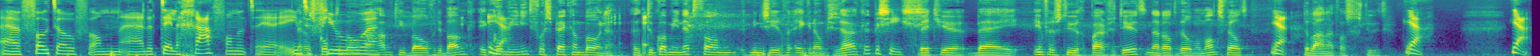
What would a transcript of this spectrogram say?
uh, foto van uh, de Telegraaf van het interview. boven hangt hij boven de bank. Ik kom ja. hier niet voor spek en bonen. toen kwam je net van het ministerie van Economische Zaken. Precies. Werd je bij infrastructuur geparasiteerd nadat Wilma Mansveld ja. de laan uit was gestuurd. Ja, ja,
